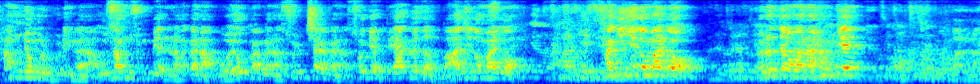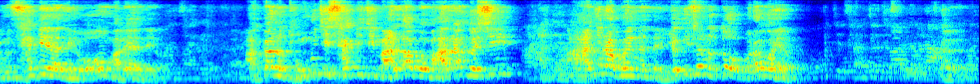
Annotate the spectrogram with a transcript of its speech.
탐욕을 부리거나 우상 숭배를 하거나 모욕하거나 술 취하거나 속여 빼앗거든 마지도 말고 사귀지도 말고 그런 자와는 함께 그러면 사귀어야 돼요, 말해야 돼요. 아까는 도무지 사귀지 말라고 말한 것이 아니라고 했는데 여기서는 또 뭐라고 해요? 예,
